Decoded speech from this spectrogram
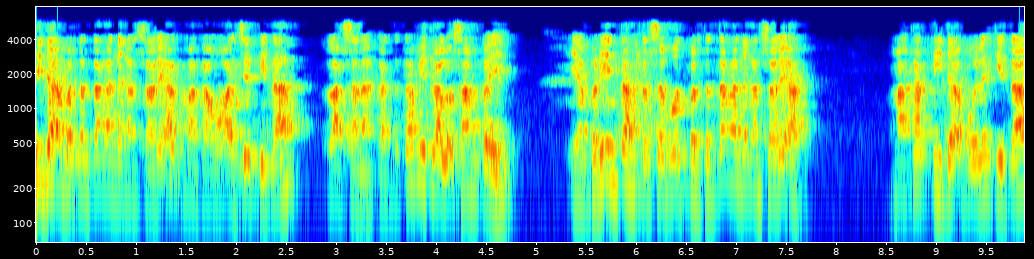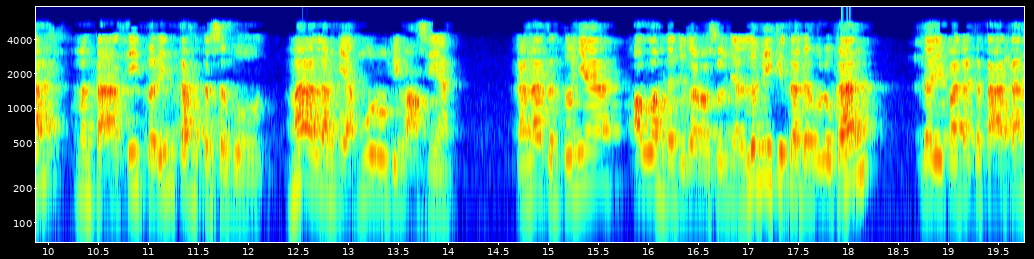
tidak bertentangan dengan syariat maka wajib kita laksanakan. Tetapi kalau sampai ya perintah tersebut bertentangan dengan syariat maka tidak boleh kita mentaati perintah tersebut. Malam ya'muru bimaksiyah. Karena tentunya Allah dan juga Rasulnya lebih kita dahulukan daripada ketaatan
